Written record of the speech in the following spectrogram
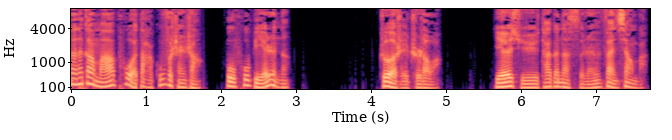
那他干嘛扑我大姑父身上，不扑别人呢？这谁知道啊？也许他跟那死人犯相吧。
